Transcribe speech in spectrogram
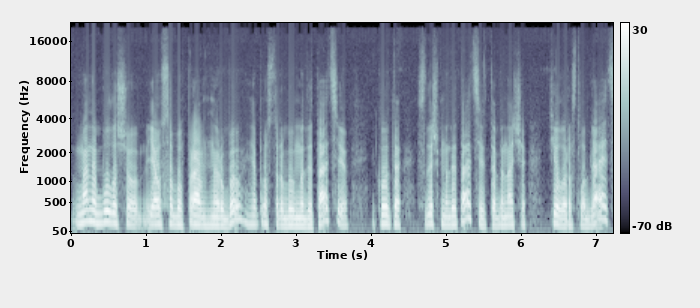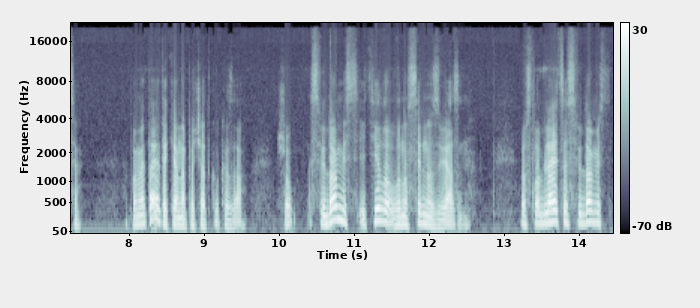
У мене було, що я особо вправ не робив, я просто робив медитацію. І коли ти сидиш в медитації, в тебе наче тіло розслабляється. Пам'ятаєте, як я на початку казав, що свідомість і тіло воно сильно зв'язане. Розслабляється свідомість,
